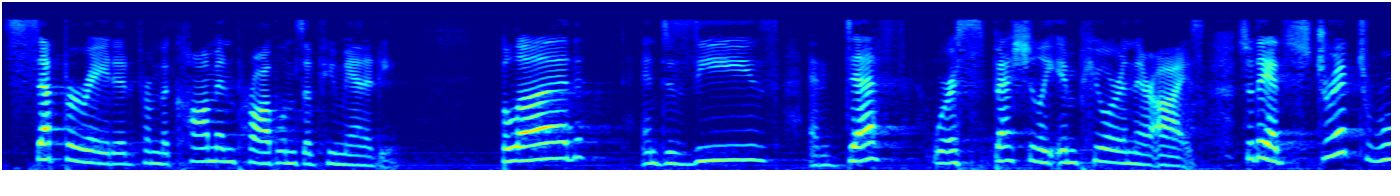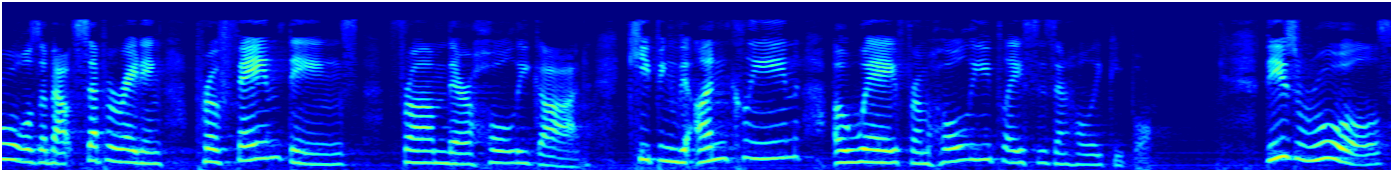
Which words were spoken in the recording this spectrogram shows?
separated from the common problems of humanity. Blood and disease and death were especially impure in their eyes. So they had strict rules about separating profane things from their holy God, keeping the unclean away from holy places and holy people. These rules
